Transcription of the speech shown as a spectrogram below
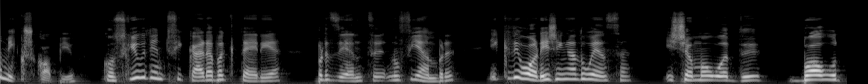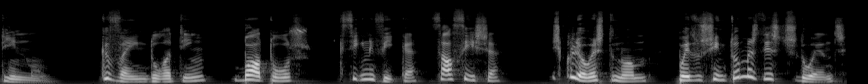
o microscópio, conseguiu identificar a bactéria presente no fiambre e que deu origem à doença e chamou-a de Botulinum, que vem do latim botulus, que significa salsicha. Escolheu este nome pois os sintomas destes doentes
